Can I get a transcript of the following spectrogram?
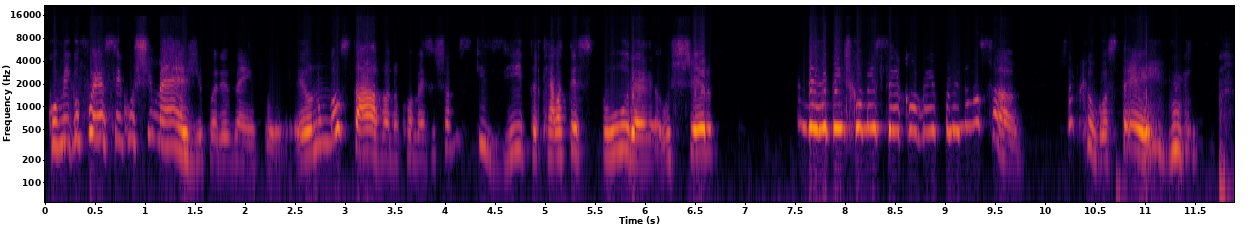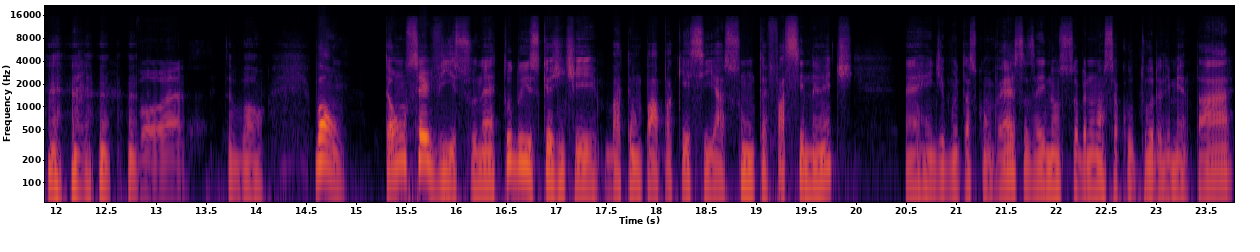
Comigo foi assim com o shimeji, por exemplo. Eu não gostava no começo, achava esquisito aquela textura, o cheiro. De repente comecei a comer e falei, nossa, Sabe que eu gostei? Boa. Muito bom. Bom, Então, serviço, né? Tudo isso que a gente bateu um papo aqui, esse assunto é fascinante, né? rende muitas conversas aí não sobre a nossa cultura alimentar,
